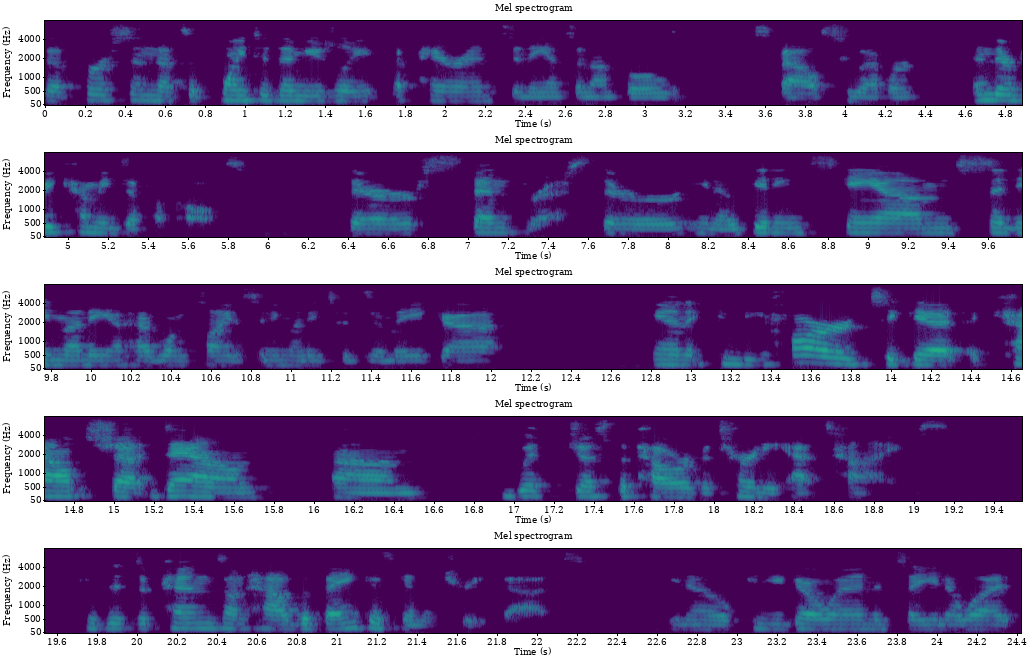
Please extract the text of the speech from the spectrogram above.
the person that's appointed them usually a parent an aunt and uncle spouse whoever and they're becoming difficult. They're spendthrifts. They're you know getting scammed sending money. I had one client sending money to jamaica and it can be hard to get accounts shut down um, with just the power of attorney at times because it depends on how the bank is going to treat that you know, can you go in and say, you know what,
